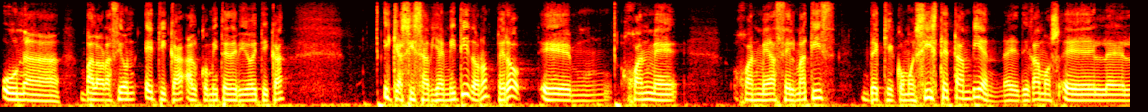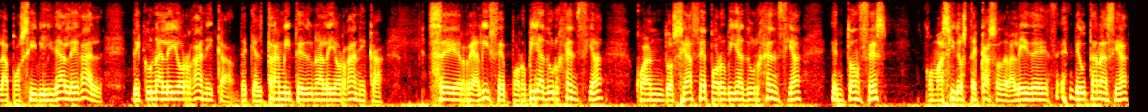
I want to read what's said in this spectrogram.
una valoración ética al comité de bioética y que así se había emitido, ¿no? Pero eh, Juan me Juan me hace el matiz de que como existe también, eh, digamos, el, la posibilidad legal de que una ley orgánica, de que el trámite de una ley orgánica se realice por vía de urgencia, cuando se hace por vía de urgencia, entonces, como ha sido este caso de la ley de, eutanasia,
